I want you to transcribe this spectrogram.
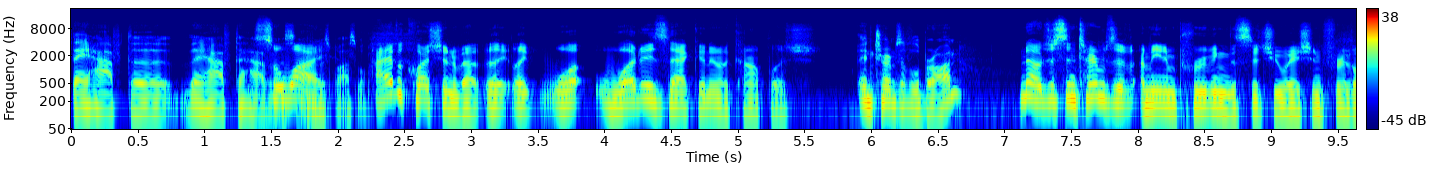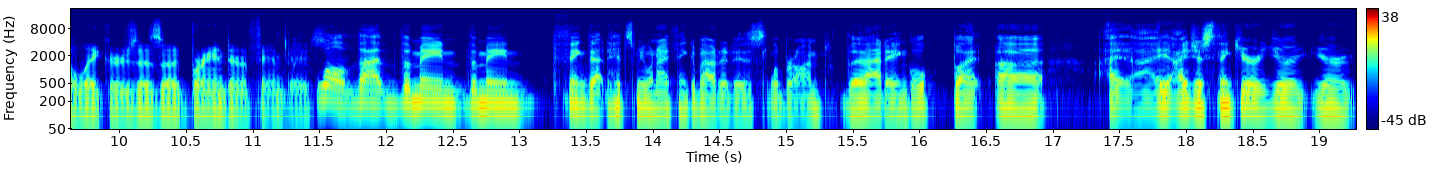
they have to. They have to have So it as why? as possible. I have a question about like, like what what is that going to accomplish? In terms of LeBron, No, just in terms of I mean improving the situation for the Lakers as a brand and a fan base. well, that the main the main thing that hits me when I think about it is LeBron, the, that angle. But uh, I, I I just think you're you're you're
